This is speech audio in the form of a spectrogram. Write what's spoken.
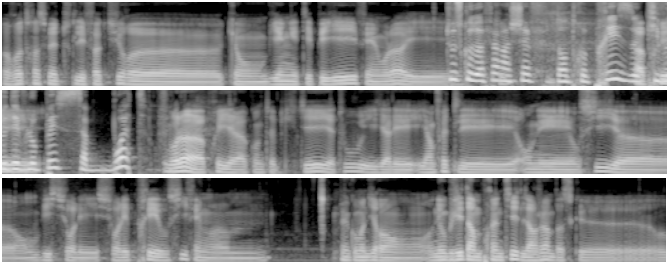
retransmettre toutes les factures euh, qui ont bien été payées. Enfin, voilà, et Tout ce que doit faire un chef d'entreprise qui veut développer sa boîte. Voilà, après il y a la comptabilité, il y a tout. Et, il y a les, et en fait, les, on est aussi, on vit sur les, sur les prêts aussi. Enfin, comment dire, on, est obligé d'emprunter de l'argent parce que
